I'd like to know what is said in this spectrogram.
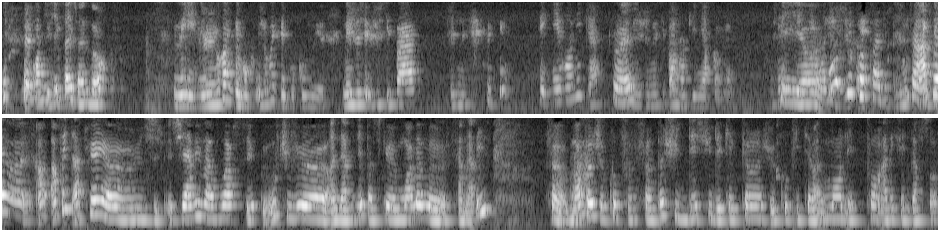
C'est ça, j'adore. Oui, je, je crois que c'est beaucoup, je crois que c'est beaucoup mieux. Mais je, je suis pas, je ne suis, c'est ironique, hein. Ouais. Mais je ne suis pas rancunière quand même. C'est euh, c'est contradictoire. Enfin, après, euh, en, en fait, après, euh, j'arrive à voir ce que, où tu veux euh, en arriver parce que moi-même, euh, ça m'arrive. Enfin, moi, Mhm. quand je coupe, enfin, quand je suis déçue de quelqu'un, je coupe littéralement les ponts avec cette personne.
